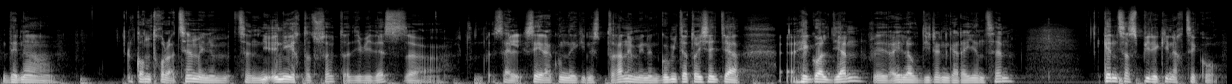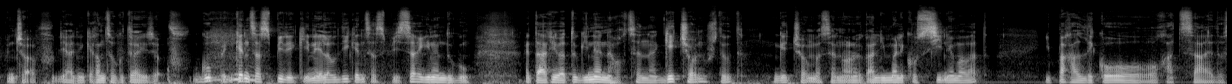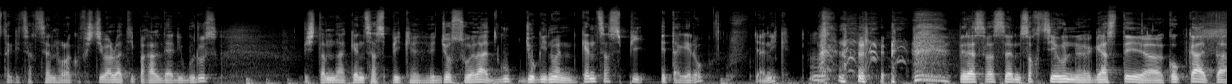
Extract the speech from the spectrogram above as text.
dena kontrolatzen, baina zen eni gertatu zaut, adibidez, uh, ze erakundeekin ez dut gane, gomitatu aizaitea uh, hegoaldian, helau diren garaian zen, kentzazpirekin hartzeko, pentsa, ja, nik errantzakutela, gu, kentzazpirekin, elaudi kentzazpi, zer eginen dugu. Eta arribatu ginen, hortzen getxon, uste dut, getxon, bazen, animaleko sinema bat, iparaldeko horatza edo ez dakitzartzen horako festival bat iparaldeari buruz. Bistan da kentzazpik eh, jo zuela, guk jo ginuen kentzazpi eta gero, janik. Mm. Beraz bazen sortzieun eh, gazte uh, koka eta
